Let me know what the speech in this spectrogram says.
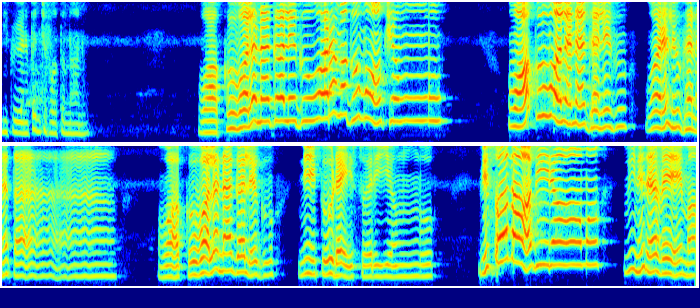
మీకు వినిపించబోతున్నాను. వాక్కు వలన కలుగు వరమగు మోక్షంబు వాకు వలన గలుగు వరలు ఘనత. వాకు వలన గలుగు నీకుడైశ్వర్యంబు. విశ్వదాభిరామ వినురవేమా.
